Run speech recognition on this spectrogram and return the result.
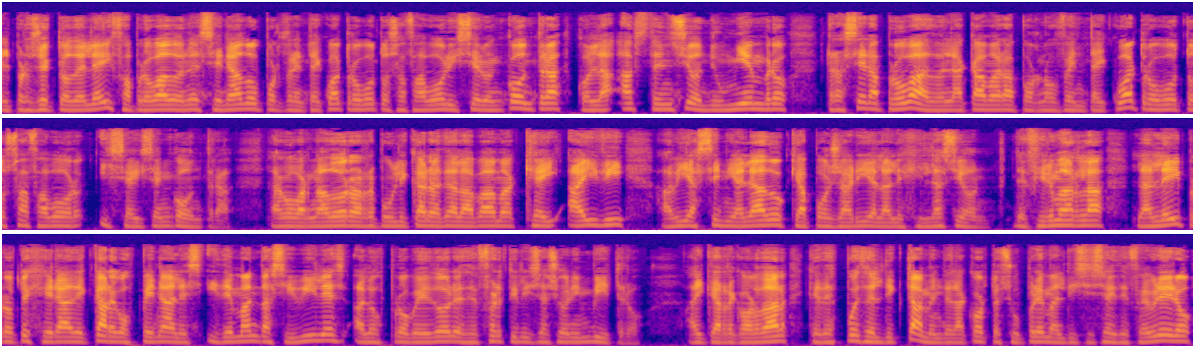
El proyecto de ley fue aprobado en el Senado por 34 votos a favor y 0 en contra, con la abstención de un miembro tras ser aprobado en la Cámara por 94 votos a favor y 6 en contra. La gobernadora republicana de Alabama, Kay Ivey, había señalado que apoyaría la legislación. De firmarla, la ley protegerá de cargos penales y demandas civiles a los proveedores de fertilización in vitro. Hay que recordar que después del dictamen de la Corte Suprema el 16 de febrero,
